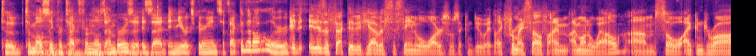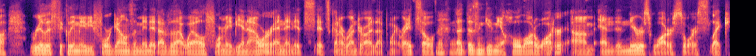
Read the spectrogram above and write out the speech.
to to mostly protect from those embers. Is that in your experience effective at all, or it, it is effective if you have a sustainable water source that can do it. Like for myself, I'm I'm on a well, um, so I can draw realistically maybe four gallons a minute out of that well for maybe an hour, and then it's it's gonna run dry at that point, right? So okay. that doesn't give me a whole lot of water. Um, and the nearest water source, like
